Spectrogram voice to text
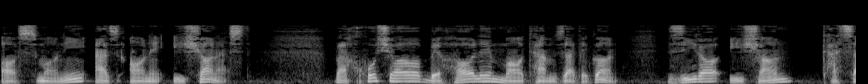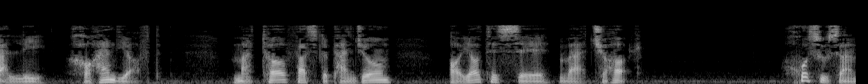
آسمانی از آن ایشان است و خوشا به حال ماتم زدگان زیرا ایشان تسلی خواهند یافت. متا فصل پنجم آیات سه و چهار. خصوصا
